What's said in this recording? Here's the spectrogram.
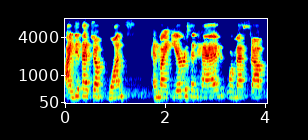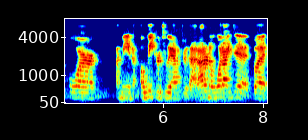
I did that jump once and my ears and head were messed up for. I mean, a week or two after that. I don't know what I did, but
